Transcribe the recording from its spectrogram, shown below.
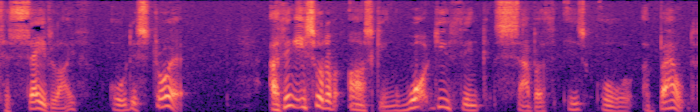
to save life or destroy it? I think he's sort of asking, what do you think Sabbath is all about?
